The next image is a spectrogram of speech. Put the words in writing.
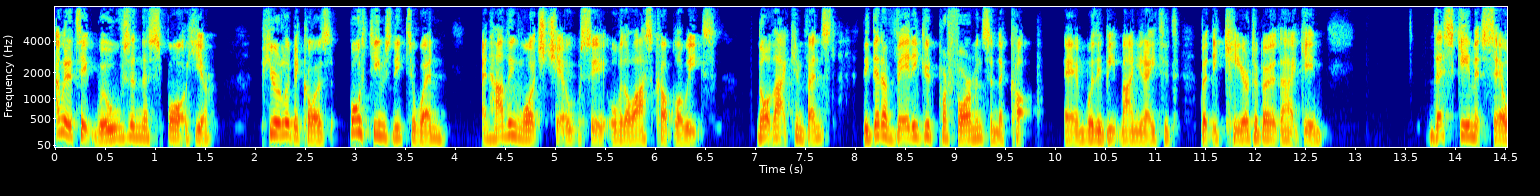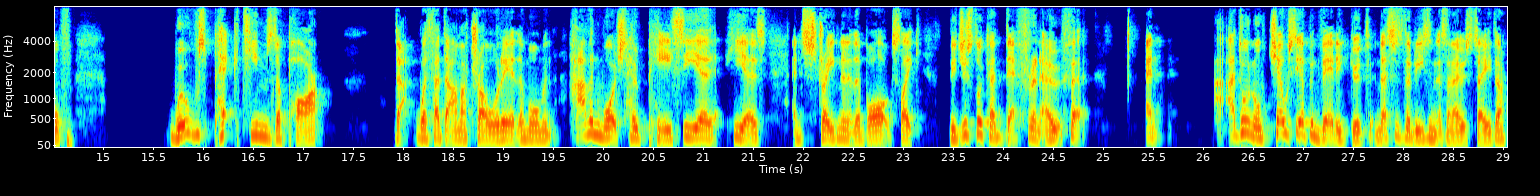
I'm going to take Wolves in this spot here, purely because both teams need to win. And having watched Chelsea over the last couple of weeks, not that convinced. They did a very good performance in the cup um, where they beat Man United, but they cared about that game. This game itself, Wolves pick teams apart that with Adama Traore at the moment, having watched how pacey he is and striding into the box, like they just look a different outfit. And I don't know, Chelsea have been very good, and this is the reason it's an outsider.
